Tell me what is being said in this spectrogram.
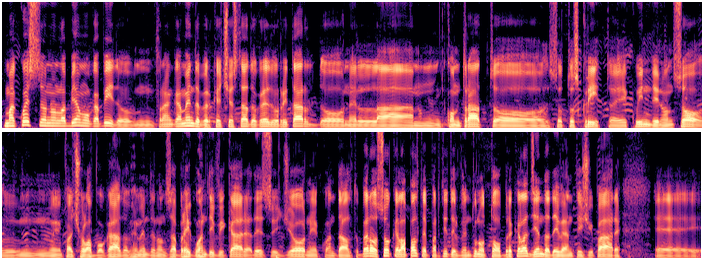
Ma questo non l'abbiamo capito, mm, francamente perché c'è stato credo un ritardo nel mm, contratto sottoscritto e quindi non so, mm, faccio l'avvocato, ovviamente non saprei quantificare adesso i giorni e quant'altro, però so che l'appalto è partita il 21 ottobre e che l'azienda deve anticipare eh,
